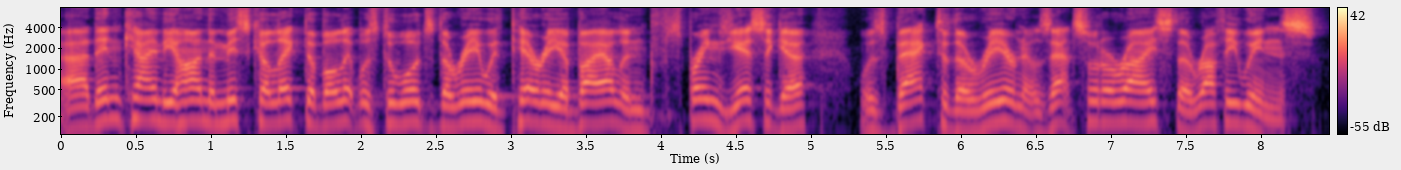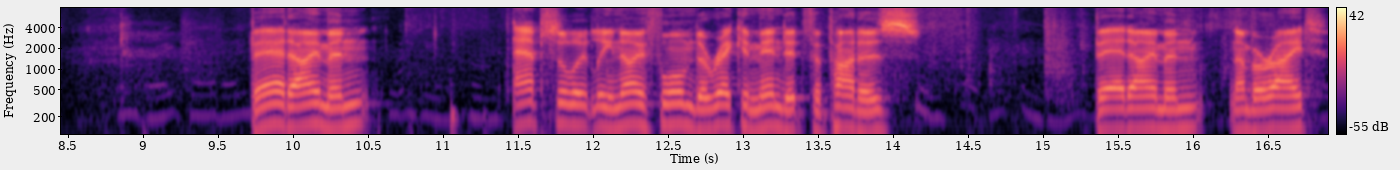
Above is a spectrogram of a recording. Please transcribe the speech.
Uh, then came behind the Miss Collectible. It was towards the rear with Perry Bale and Springs Jessica was back to the rear, and it was that sort of race. The Roughie wins. Bad Omen. Absolutely no form to recommend it for punters. Bad Omen, number eight.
